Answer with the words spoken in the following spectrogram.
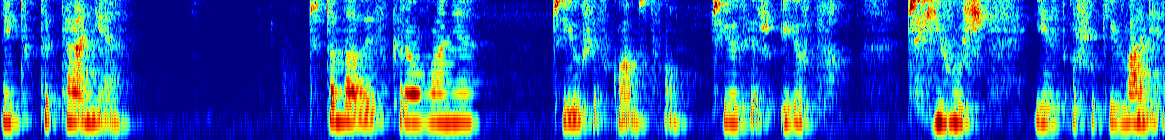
No i tu pytanie, czy to nadal jest kreowanie, czy już jest kłamstwo, czy już, jest, już, czy już jest oszukiwanie.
